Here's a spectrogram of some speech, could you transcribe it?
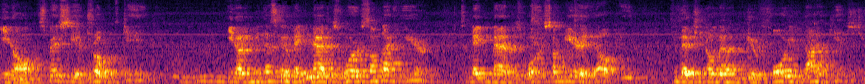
you know, especially a troubled kid. You know what I mean? That's going to make matters worse. I'm not here to make matters worse. I'm here to help you, to let you know that I'm here for you, not against you.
